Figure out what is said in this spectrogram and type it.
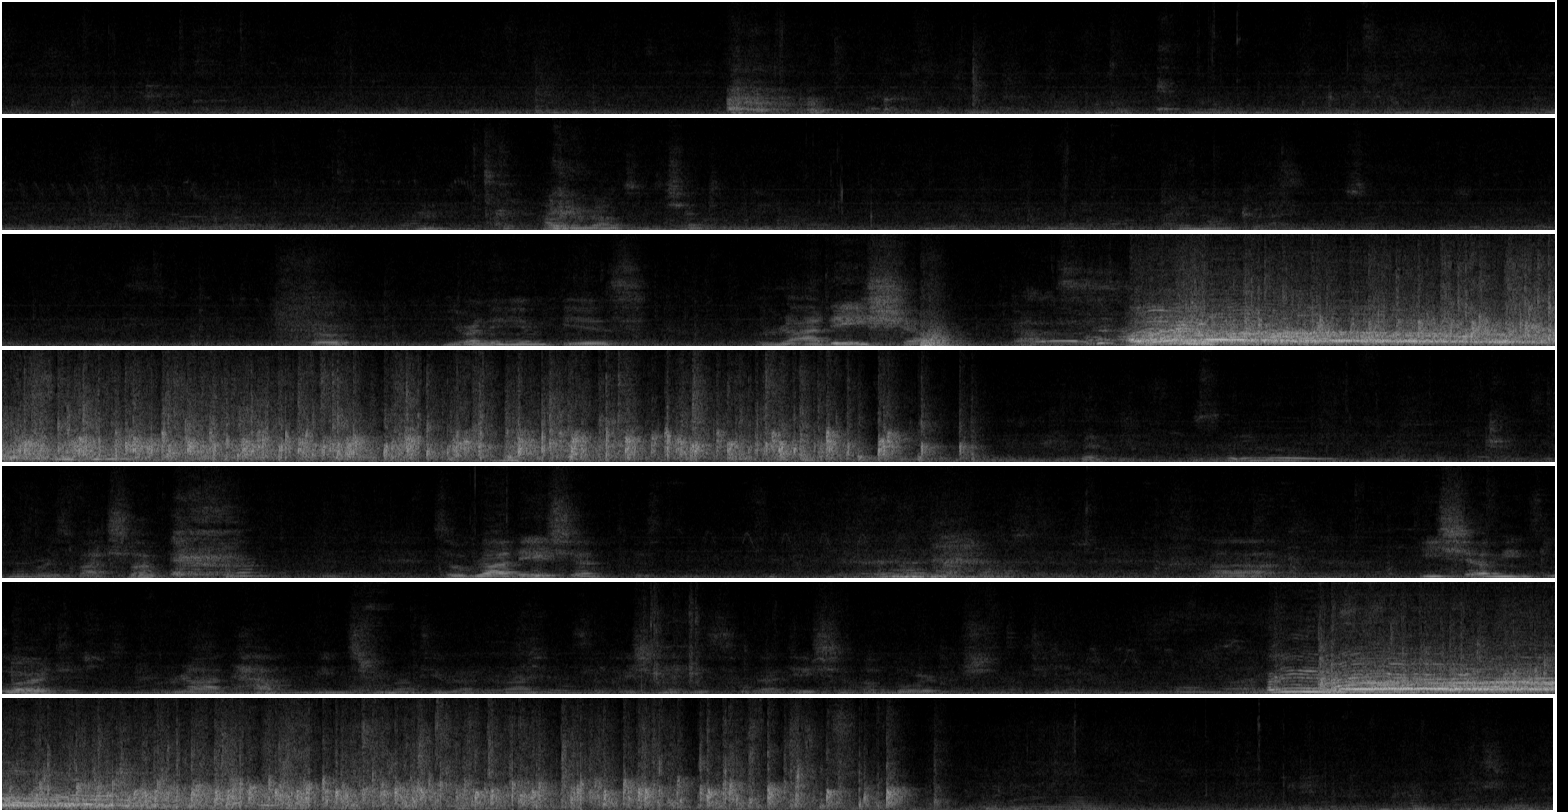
Hmm. How many rounds have you chanted? And then we cross. So, your name is Radesha. Where's Vaclav? So Radesha uh, Isha means Lord, Radha means Srimati Radharani. So Krishna is Radesha, the Lord of Srimati Radharani. Okay. Vaclav.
